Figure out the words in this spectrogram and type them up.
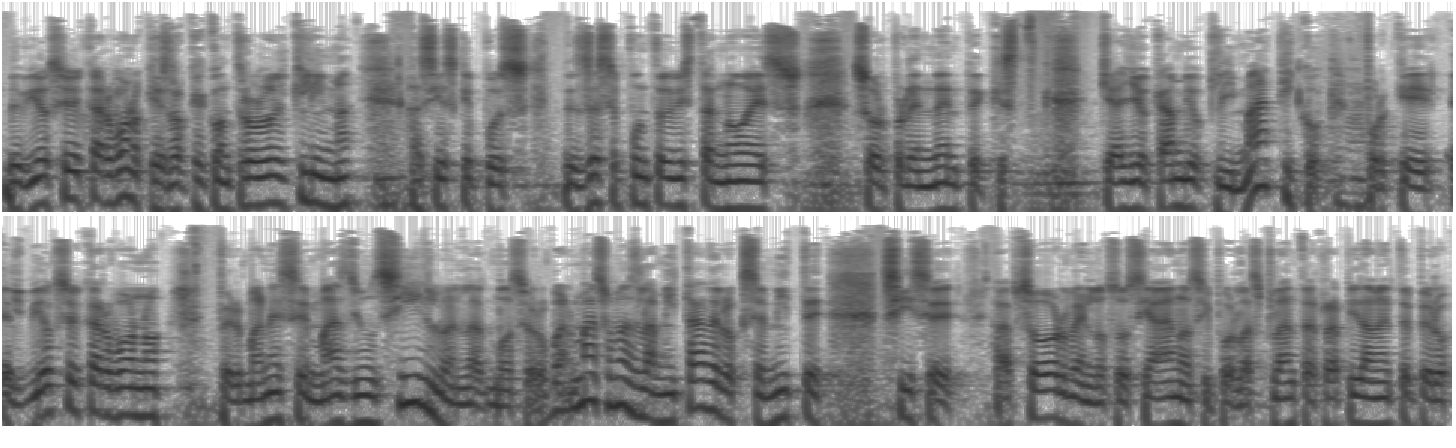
de dióxido de carbono, que es lo que controla el clima. Así es que, pues, desde ese punto de vista no es sorprendente que, que haya cambio climático, porque el dióxido de carbono permanece más de un siglo en la atmósfera. Bueno, más o menos la mitad de lo que se emite sí se absorbe en los océanos y por las plantas rápidamente, pero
